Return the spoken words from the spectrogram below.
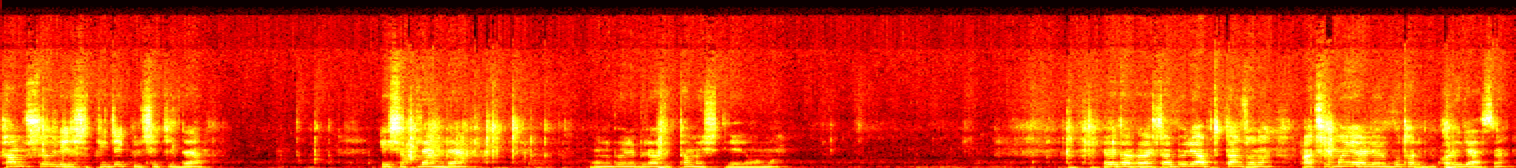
Tam şöyle eşitleyecek bir şekilde eşitlendi. Onu böyle birazcık tam eşitleyelim ama. Evet arkadaşlar böyle yaptıktan sonra açılma yerleri bu yukarı gelsin.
